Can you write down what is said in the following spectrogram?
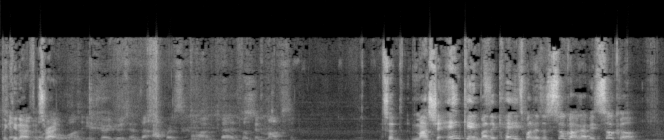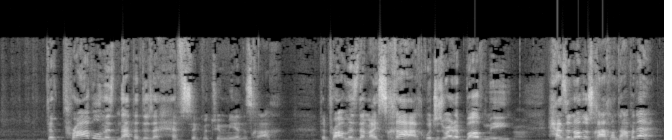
The Say, on kinofis, the right. One, if you're using the upper schag, then it would be mafsik. So Masha came by the case when it's a sukkah agabe sukkah. The problem is not that there's a hefsek between me and the schach. The problem is that my schach, which is right above me, has another schach on top of that.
